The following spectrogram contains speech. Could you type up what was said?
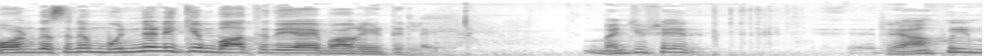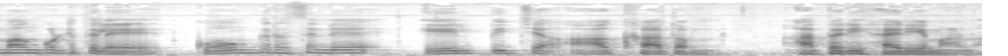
കോൺഗ്രസിന് മുന്നണിക്കും ബാധ്യതയായി മാറിയിട്ടില്ലേ? മഞ്ജുഷേ രാഹുൽ മാങ്കൂട്ടത്തിലെ കോൺഗ്രസിന് ഏൽപ്പിച്ച ആഘാതം അപരിഹാര്യമാണ്.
